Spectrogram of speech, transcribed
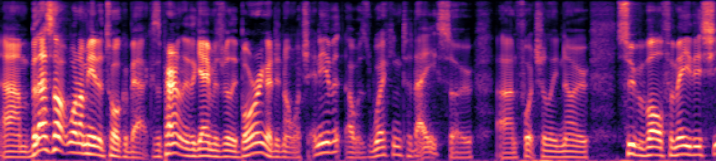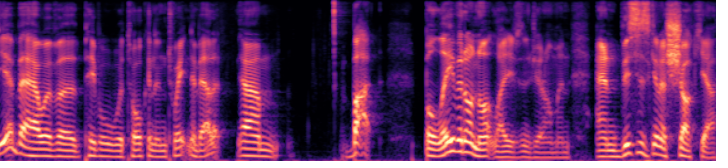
Um, but that's not what I'm here to talk about because apparently the game is really boring. I did not watch any of it. I was working today, so uh, unfortunately, no Super Bowl for me this year. But however, people were talking and tweeting about it. Um, but believe it or not, ladies and gentlemen, and this is going to shock you,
